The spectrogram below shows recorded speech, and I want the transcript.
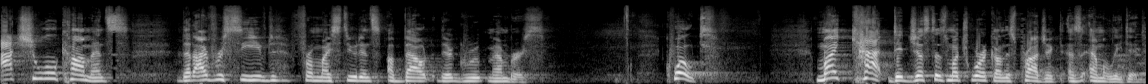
actual comments that I've received from my students about their group members. Quote, my cat did just as much work on this project as Emily did.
